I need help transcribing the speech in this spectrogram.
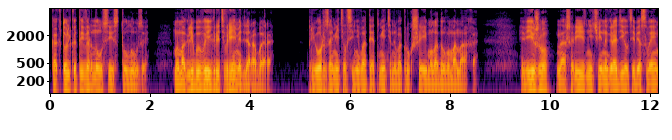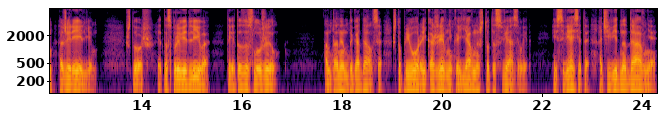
как только ты вернулся из Тулузы. Мы могли бы выиграть время для Робера». Приор заметил синеватые отметины вокруг шеи молодого монаха. Вижу, наш Ризничий наградил тебя своим ожерельем. Что ж, это справедливо, ты это заслужил». Антонен догадался, что приора и кожевника явно что-то связывает. И связь эта, очевидно, давняя,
